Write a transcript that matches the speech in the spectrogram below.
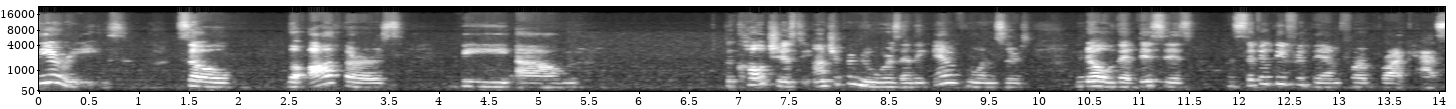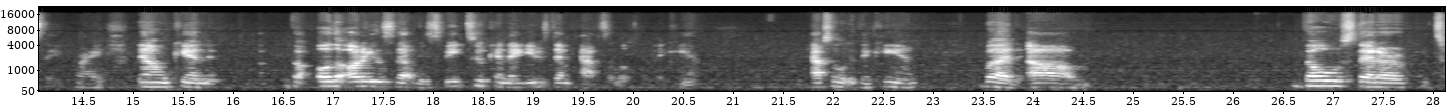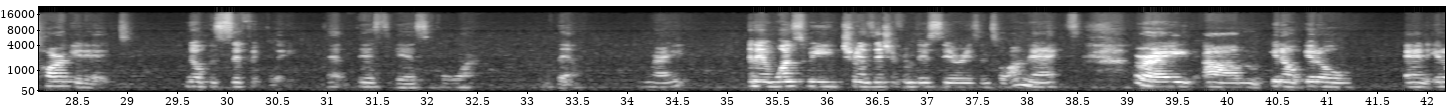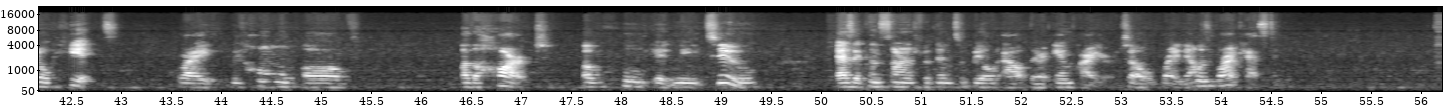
series. So the authors, the um, the coaches, the entrepreneurs, and the influencers know that this is specifically for them for broadcasting, right? Now, can the other audience that we speak to, can they use them? Absolutely, they can. Absolutely, they can. But um, those that are targeted know specifically that this is for them, right? And then once we transition from this series into our next, right, um, you know, it'll and it'll hit right the home of of the heart of who it need to as it concerns for them to build out their empire. So right now it's broadcasting.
